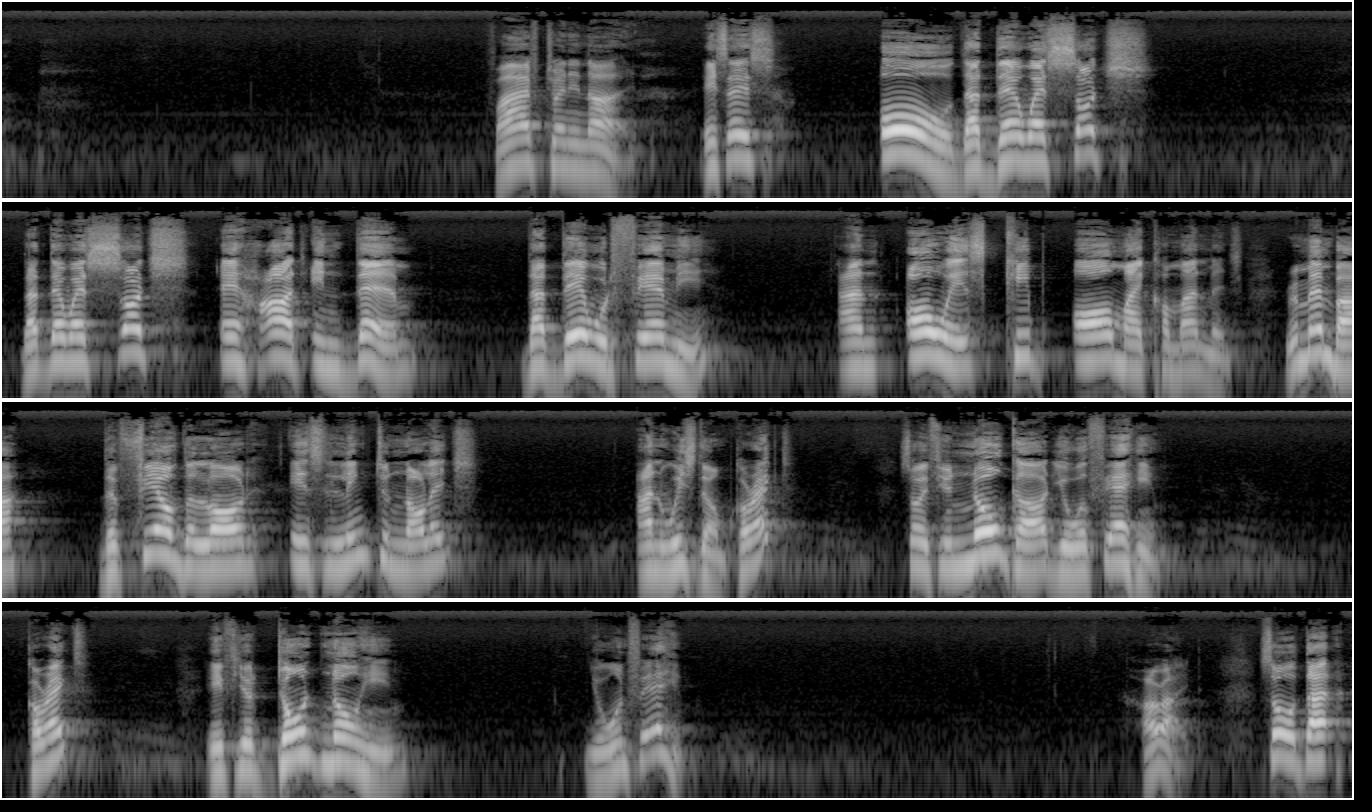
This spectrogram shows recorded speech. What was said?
529. It says, Oh, that there were such, that there was such a heart in them that they would fear me and always keep all my commandments. Remember, the fear of the Lord is linked to knowledge and wisdom, correct? So if you know God, you will fear Him. Correct? If you don't know Him, you won't fear Him. All right. So that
